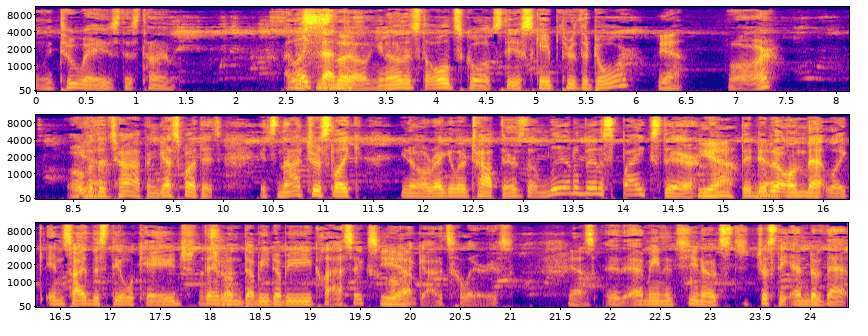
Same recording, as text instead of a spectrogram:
Only two ways this time. I like that the- though. You know, that's the old school. It's the escape through the door Yeah. or over Yeah. the top. And guess what? It's it's not just like you know a regular top. There's a little bit of spikes there. Yeah, they did yeah. it on that like inside the steel cage That's thing right. on WWE Classics. Oh Yeah. my god, it's hilarious. Yeah. It, I mean, it's you know, it's just the end of that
